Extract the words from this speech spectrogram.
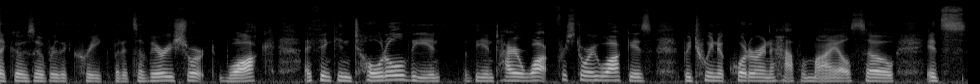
that goes over the creek, but it's a very short walk. I think in total, the the entire walk for Story Walk is between a quarter and a half a mile, so it's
